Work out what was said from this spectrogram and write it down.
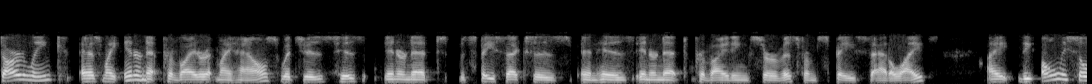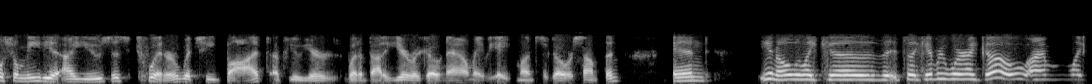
Starlink as my internet provider at my house, which is his internet, SpaceX's and his internet providing service from space satellites. I the only social media I use is Twitter, which he bought a few years, what about a year ago now, maybe eight months ago or something. And you know, like uh, it's like everywhere I go, I'm like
